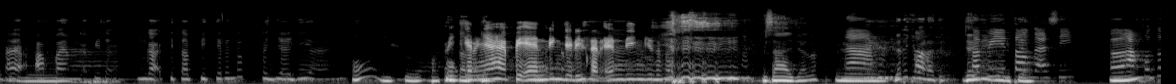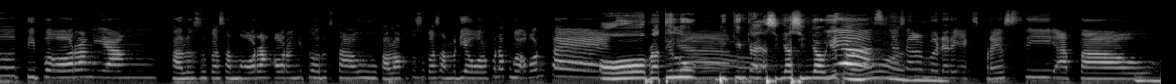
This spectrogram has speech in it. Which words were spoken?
Kayak apa yang nggak kita nggak kita pikirin tuh kejadian. Oh gitu. Iya. Mikirnya happy ending jadi sad ending gitu kan. bisa aja lo. Nah. jadi gimana tuh? Jadi tapi tau Tia? nggak sih eh, Hmm? aku tuh tipe orang yang kalau suka sama orang orang itu harus tahu kalau aku tuh suka sama dia walaupun aku nggak confess Oh, berarti lu Iya. bikin kayak sinyal-sinyal gitu. Iya, Oh, sinyal-sinyal mulai dari ekspresi atau Oh.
